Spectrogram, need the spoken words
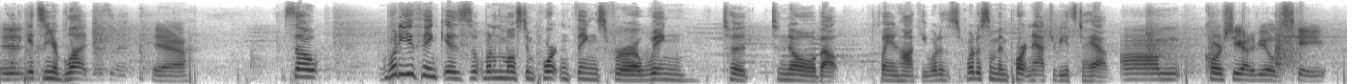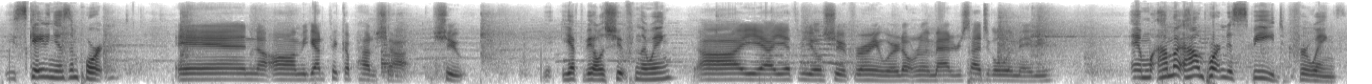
And it gets in your blood, doesn't it? Yeah. So, what do you think is one of the most important things for a wing to to know about playing hockey? What is what are some important attributes to have? Um, of course you got to be able to skate, Skating is important. and um, you got to pick up how to shot, shoot. You have to be able to shoot from the wing. Uh, yeah, you have to be able to shoot from anywhere. It don't really matter besides a goalie maybe. And how how important is speed for wings?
